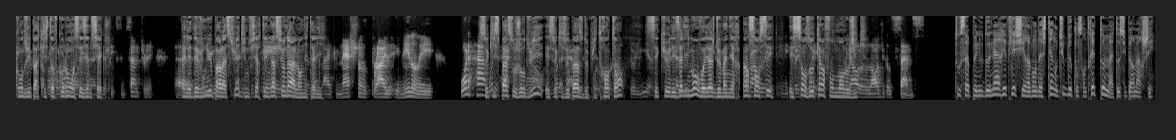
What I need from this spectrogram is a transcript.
conduits par Christophe Colomb au XVIe siècle. Elle est devenue par la suite une fierté nationale en Italie. Ce qui se passe aujourd'hui et ce qui se passe depuis 30 ans, c'est que les aliments voyagent de manière insensée et sans aucun fondement logique. Tout ça peut nous donner à réfléchir avant d'acheter un tube de concentré de tomates au supermarché.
